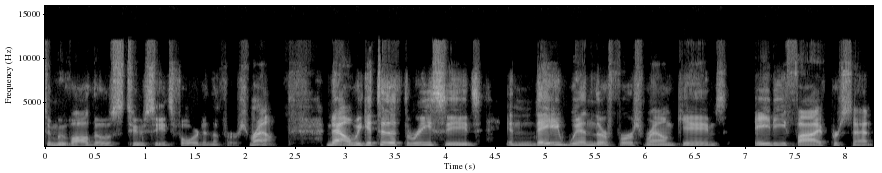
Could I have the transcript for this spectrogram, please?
to move all those two seeds forward in the first round. Now we get to the three seeds, and they win their first round games 85%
